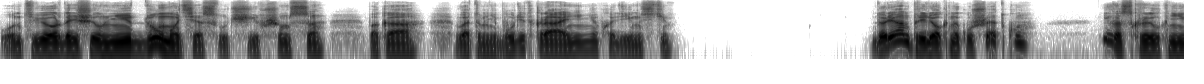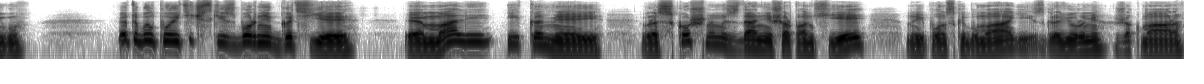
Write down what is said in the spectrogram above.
Он твердо решил не думать о случившемся, пока в этом не будет крайней необходимости. Дориан прилег на кушетку и раскрыл книгу. Это был поэтический сборник Готье «Эмали и камеи» в роскошном издании Шарпантье на японской бумаге с гравюрами Жакмара.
